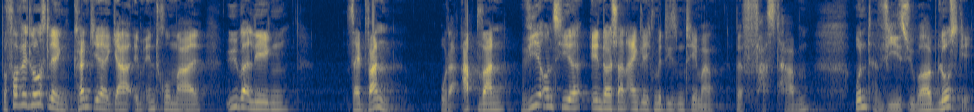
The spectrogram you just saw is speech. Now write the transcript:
Bevor wir loslegen, könnt ihr ja im Intro mal überlegen, seit wann oder ab wann wir uns hier in Deutschland eigentlich mit diesem Thema befasst haben und wie es überhaupt losgeht.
